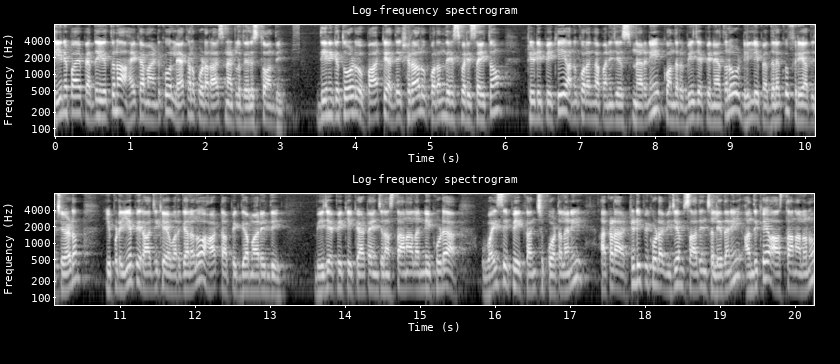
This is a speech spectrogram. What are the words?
దీనిపై పెద్ద ఎత్తున హైకమాండ్కు లేఖలు కూడా రాసినట్లు తెలుస్తోంది. దీనికి తోడు పార్టీ అధ్యక్షురాలు పురంధేశ్వరి సైతం టీడీపీకి అనుకూలంగా పనిచేస్తున్నారని కొందరు బీజేపీ నేతలు ఢిల్లీ పెద్దలకు ఫిర్యాదు చేయడం ఇప్పుడు ఏపీ రాజకీయ వర్గాలలో హాట్ టాపిక్గా మారింది. బీజేపీకి కేటాయించిన స్థానాలన్నీ కూడా వైసీపీ కంచుకోటలని అక్కడ టీడీపీ కూడా విజయం సాధించలేదని అందుకే ఆ స్థానాలను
